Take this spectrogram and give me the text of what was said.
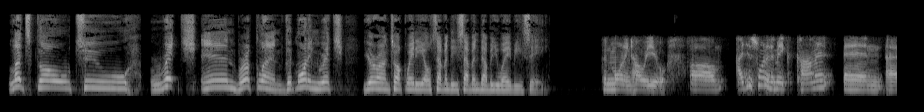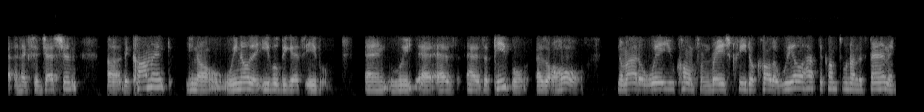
Let's go to Rich in Brooklyn. Good morning, Rich. You're on Talk Radio 77 WABC. Good morning. How are you? Um, I just wanted to make a comment and, uh, and a suggestion. Uh, the comment, you know, we know that evil begets evil, and we, as as a people, as a whole, no matter where you come from, race, creed, or color, we all have to come to an understanding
